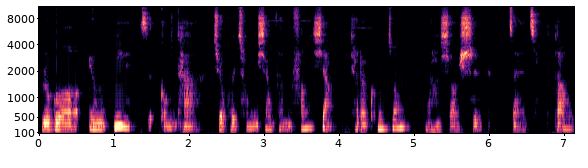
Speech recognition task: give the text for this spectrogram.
如果用镊子拱它，就会从相反的方向跳到空中，然后消失，再也找不到了。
